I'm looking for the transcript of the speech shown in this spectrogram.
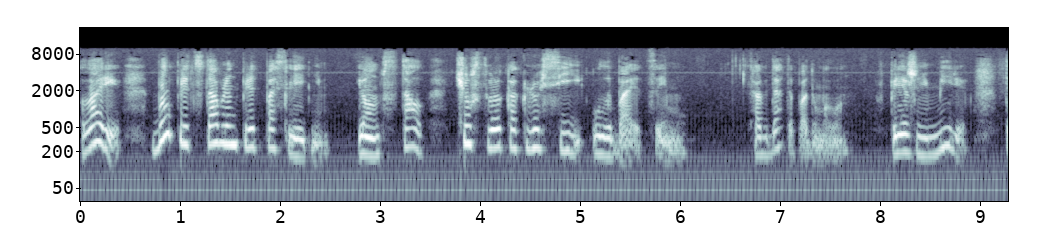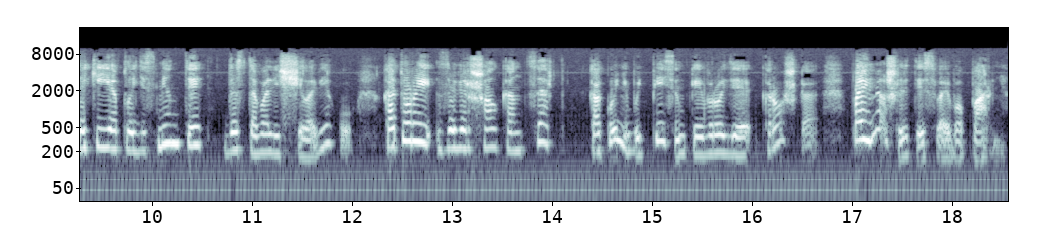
Ларри был представлен предпоследним, и он встал, чувствуя, как Люси улыбается ему. «Когда-то», — подумал он, — «в прежнем мире такие аплодисменты доставались человеку, который завершал концерт какой-нибудь песенкой вроде «Крошка, поймешь ли ты своего парня?»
